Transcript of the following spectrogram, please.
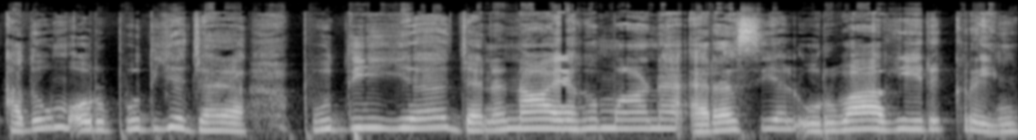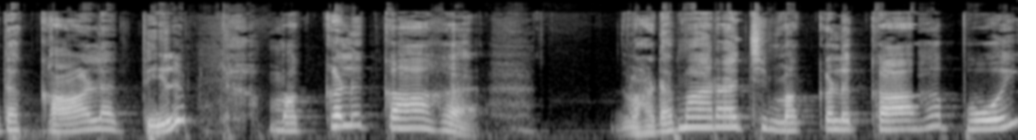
அதுவும் ஒரு புதிய ஜ புதிய ஜனநாயகமான அரசியல் உருவாகி இருக்கிற இந்த காலத்தில் மக்களுக்காக வடமாராட்சி மக்களுக்காக போய்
